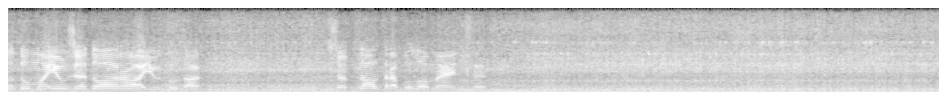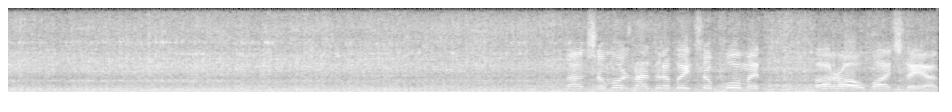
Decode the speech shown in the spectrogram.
Ну думаю вже доораю туди. Щоб завтра було менше. Так що можна зробити, щоб помит орав, бачите як.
